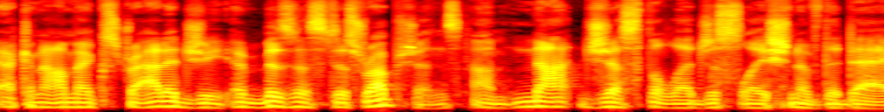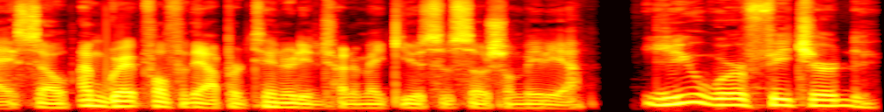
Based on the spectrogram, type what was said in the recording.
economic strategy and business disruptions, um, not just the legislation of the day. So I'm grateful for the opportunity to try to make use of social media. You were featured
